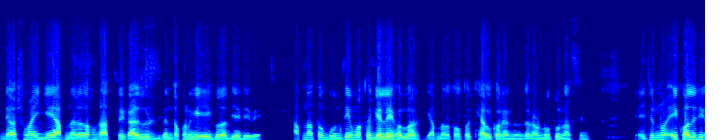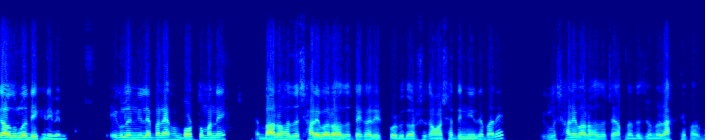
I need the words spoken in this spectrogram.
দেওয়ার সময় গিয়ে আপনারা যখন রাত্রে গাড়ি লুট দিবেন, তখন গিয়ে এইগুলো দিয়ে দেবে। আপনার তো গুনতির মতো গেলেই হলো আর কি। আপনারা তত খেয়াল করেন না, যারা নতুন আছেন। এই জন্য এই কোয়ালিটি গাড়লগুলো দেখে নেবেন। এগুলো নিলে পারে এখন বর্তমানে বারো হাজার, সাড়ে বারো হাজার টাকা রেট পড়বে। দর্শক, আমার সাথে নিতে পারে। এগুলো সাড়ে বারো হাজার টাকা আপনাদের জন্য রাখতে পারব।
